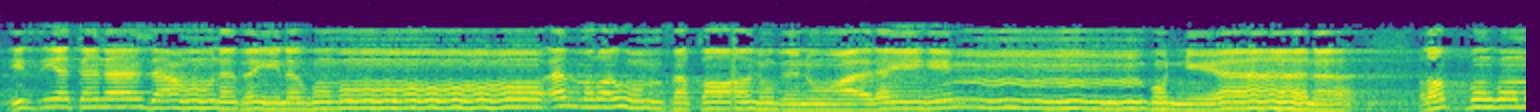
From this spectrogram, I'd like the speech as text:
إذ يتنازعون بينهم أمرهم فقالوا ابنوا عليهم بنيانا ربهم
